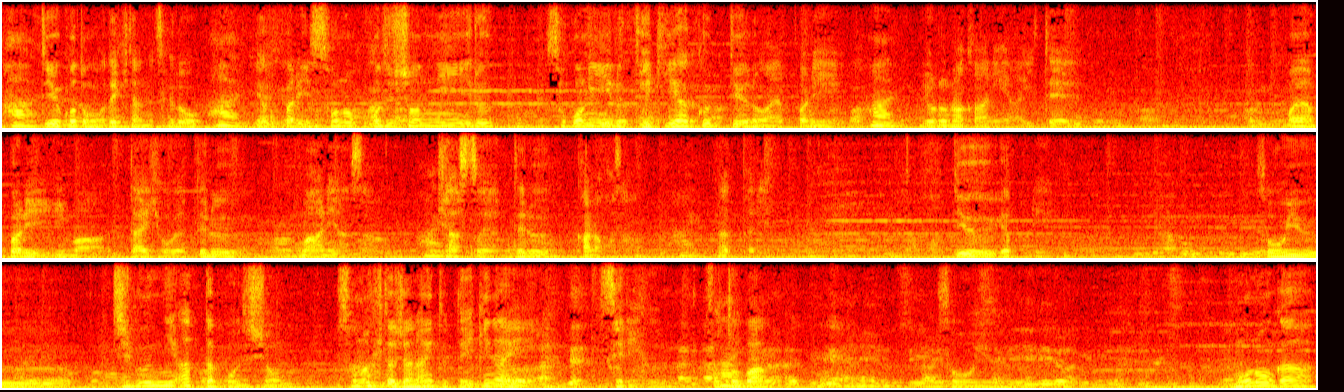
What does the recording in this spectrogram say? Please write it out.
はい。っていうこともできたんですけど、はい。やっぱりそのポジションにいるそこにいる敵役っていうのがやっぱりはい。世の中にはいて、まあ、やっぱり今代表やってるマーニャンさん、はい。キャストやってるかなこさんはい。だったりっていうやっぱりそういう自分に合ったポジションその人じゃないとできないセリフ言葉、そういうものが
